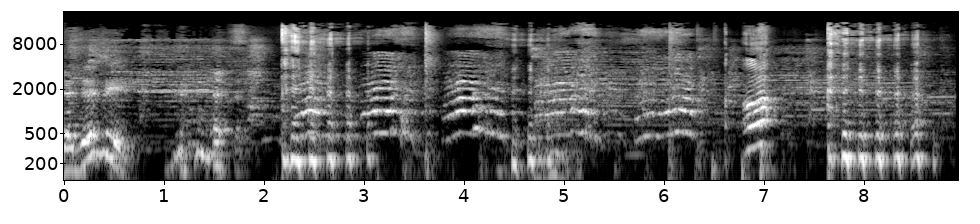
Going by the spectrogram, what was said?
You're dizzy. oh.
